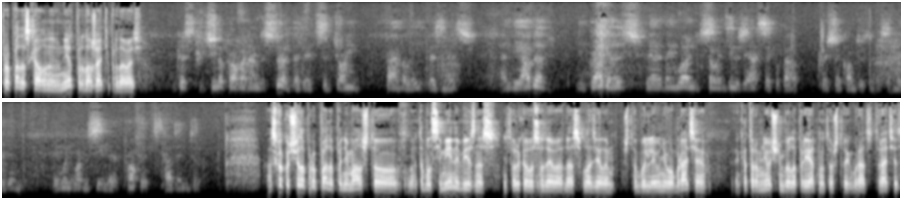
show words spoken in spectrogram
Прупада сказал, нет, продолжайте продавать. Into. Поскольку Шила Прупада понимал, что это был семейный бизнес, не только Васудева Дас владел им, что были у него братья, которым не очень было приятно то, что их брат тратит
